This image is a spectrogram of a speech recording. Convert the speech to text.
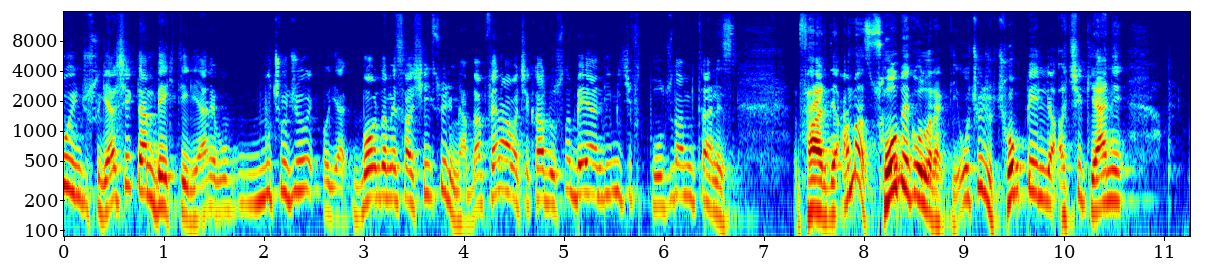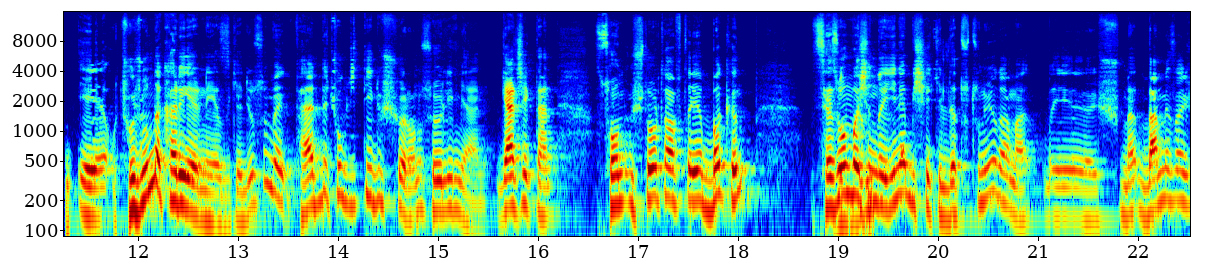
oyuncusu gerçekten bek değil. Yani bu, bu çocuğu ya bu arada mesela şey söyleyeyim ya ben Fenerbahçe kadrosunda beğendiğim iki futbolcudan bir tanesi. Ferdi ama sol bek olarak değil. O çocuk çok belli açık yani e, çocuğun da kariyerine yazık ediyorsun ve Ferdi çok ciddi düşüyor onu söyleyeyim yani. Gerçekten son 3-4 haftaya bakın. Sezon başında yine bir şekilde tutunuyordu ama e, şu- ben mesela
